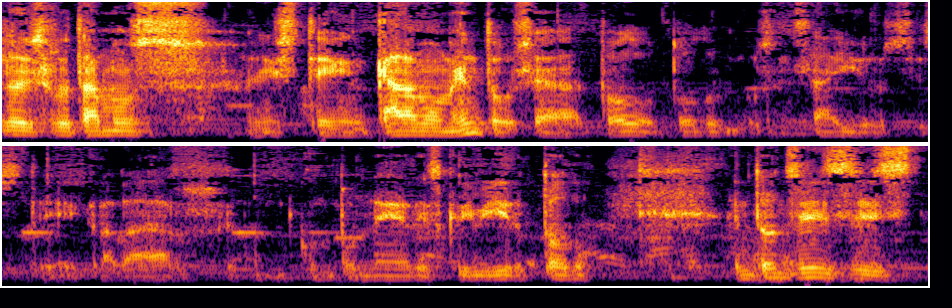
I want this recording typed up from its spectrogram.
lo disfrutamos este, en cada momento, o sea, todo, todos los ensayos, este, grabar, componer, escribir, todo. Entonces, es,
